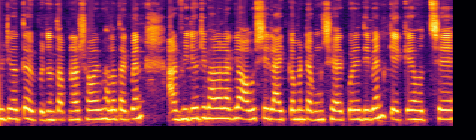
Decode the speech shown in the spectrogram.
ভিডিওতে ওই পর্যন্ত আপনারা সবাই ভালো থাকবেন। আর ভিডিওটি ভালো লাগলে অবশ্যই লাইক কমেন্ট এবং শেয়ার করে দিবেন। কে কে হচ্ছে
